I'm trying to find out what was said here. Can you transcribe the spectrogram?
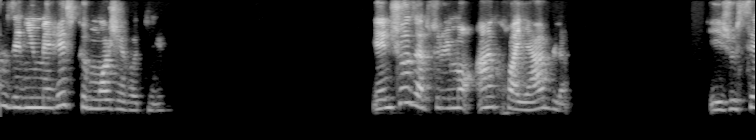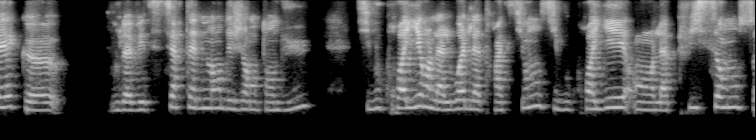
vous énumérer ce que moi j'ai retenu. Il y a une chose absolument incroyable, et je sais que vous l'avez certainement déjà entendu, si vous croyez en la loi de l'attraction, si vous croyez en la puissance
